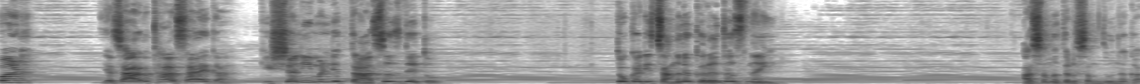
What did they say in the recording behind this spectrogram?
पण याचा अर्थ असा आहे का की शनी म्हणजे त्रासच देतो. तो कधी चांगलं करतच नाही. असं मात्र समजू नका.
